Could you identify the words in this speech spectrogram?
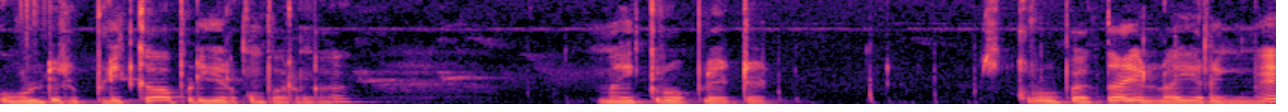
கோல்டு ரிப்ளிக்கா அப்படியே இருக்கும் பாருங்கள் மைக்ரோ பிளேட்டட் ஸ்க்ரூ பேக் தான் எல்லா இயரிங்குமே.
